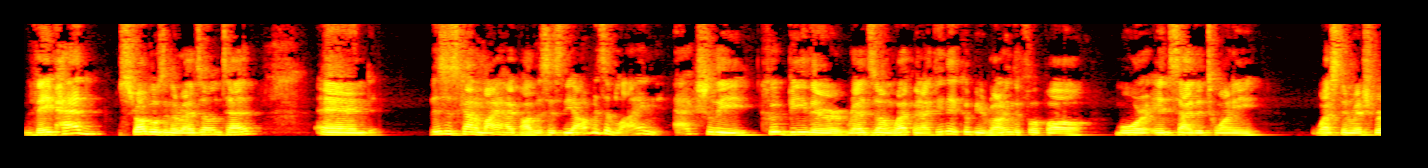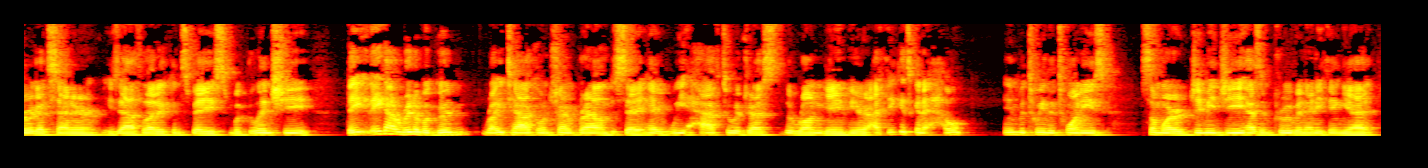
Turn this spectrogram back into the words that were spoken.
They've had struggles in the red zone, Ted, and this is kind of my hypothesis. The offensive line actually could be their red zone weapon. I think they could be running the football more inside the 20. Weston Richburg at center. He's athletic in space. McGlinchey. They, they got rid of a good right tackle and Trent Brown to say, hey, we have to address the run game here. I think it's going to help in between the 20s somewhere Jimmy G hasn't proven anything yet.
